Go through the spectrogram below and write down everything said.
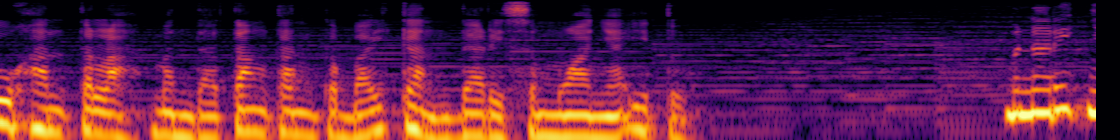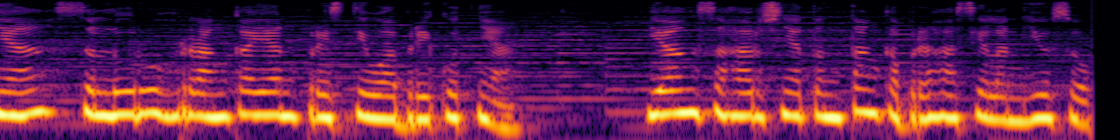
Tuhan telah mendatangkan kebaikan dari semuanya itu. Menariknya, seluruh rangkaian peristiwa berikutnya yang seharusnya tentang keberhasilan Yusuf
